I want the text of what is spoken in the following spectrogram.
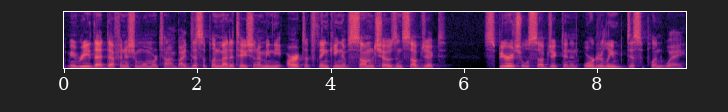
Let me read that definition one more time. By disciplined meditation, I mean the art of thinking of some chosen subject, spiritual subject, in an orderly, disciplined way.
